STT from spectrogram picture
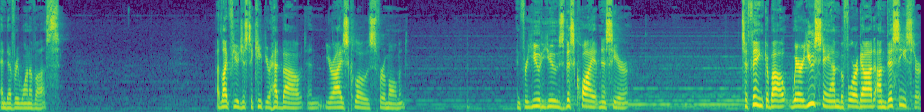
and every one of us. I'd like for you just to keep your head bowed and your eyes closed for a moment. And for you to use this quietness here to think about where you stand before God on this Easter.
